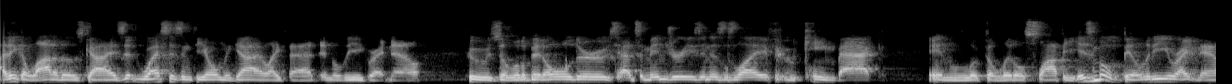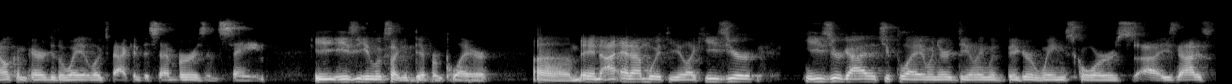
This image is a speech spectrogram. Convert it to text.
I think a lot of those guys, Wes isn't the only guy like that in the league right now, who's a little bit older, who's had some injuries in his life, who came back and looked a little sloppy. His mobility right now, compared to the way it looked back in December, is insane. He he looks like a different player. Um, and I and I'm with you. Like he's your he's your guy that you play when you're dealing with bigger wing scores. Uh, he's not as,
